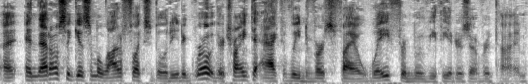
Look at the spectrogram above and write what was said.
Uh, and that also gives them a lot of flexibility to grow. They're trying to actively diversify away from movie theaters over time.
